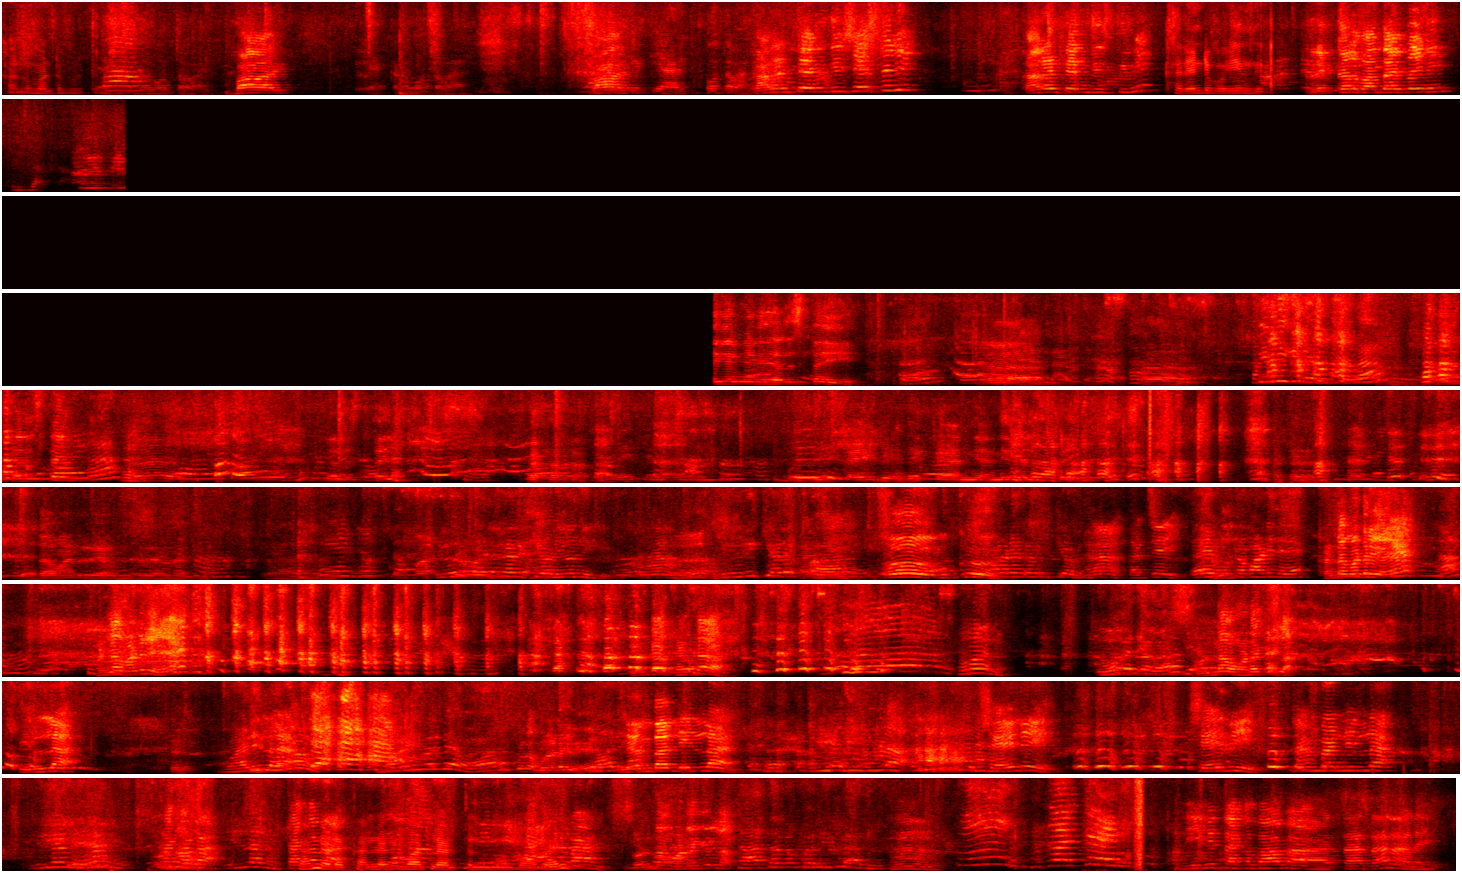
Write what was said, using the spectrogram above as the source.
కళ్ళు మంట? బాయ్? కరెంట్ తీసేస్తుంది కరెంట్ తీస్తుంది కరెంట్ పోయింది రెక్కలు బంద్ అయిపోయినాయి ఇక మీకు తెలుస్తాయి ఆ, ఆ. ఆ, తెలుస్తాయి ఆ, తెలుస్తాయి బెండకాయ బెండకాయ అన్ని అన్ని తెలుస్తాయి ఎంత మాదిరి ఉంటుంది అన్నట్లు ఓ ముక్కు ఆ, కట్ చేయి. కండ మడ్రి కండ మడ్రి కండ కండ సొన్న ಒಣಗಿಲ್ಲ ಇಲ್ಲ ಇದು ಕೂಡ ಮಾಡಿರಿ ನಂಬಲ್ಲಿ ಇಲ್ಲ ಶೈನಿ ಶೈನಿ ನಂಬಲ್ಲಿ ಇಲ್ಲ ತಗೋ. కన్నడ కన్నడ మాట్లాడుతుంది మా బాబాయ్ ಸೊಣ್ಣ ಒಣಗಿಲ್ಲ ಹ್ಮ್. ನೀನು ತಗ ಬಾಬಾ ತಾತ ನಾಳೆ ಊಟ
